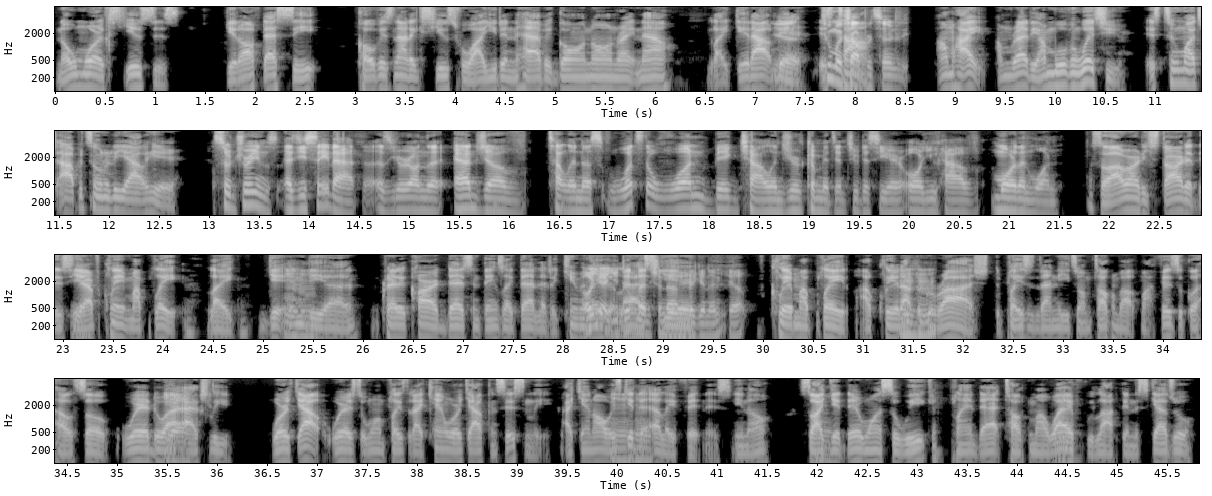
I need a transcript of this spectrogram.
No more excuses. Get off that seat. COVID's not an excuse for why you didn't have it going on right now. Like, get out there. It's Too much time. opportunity. I'm hyped. I'm ready. I'm moving with you. It's too much opportunity out here. So, dreams, as you say that, as you're on the edge of telling us, what's the one big challenge you're committed to this year, or you have more than one? So I already started this year. Yeah. I've cleaned my plate, like getting Mhm. the uh, credit card debts and things like that that accumulated. Oh, yeah, you did last mention that in the beginning. Yep. Cleared my plate. I've cleared out Mhm. the garage, the places that I need to. I'm talking about my physical health. So where do I actually work out? Where's the one place that I can work out consistently? I can't always get Mhm. to LA Fitness, you know. So I Mhm. get there once a week, plan that, talk to my wife. We locked in the schedule.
